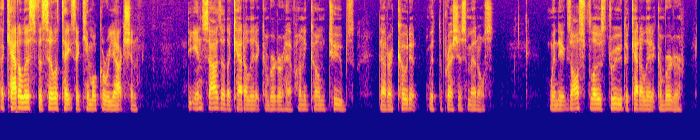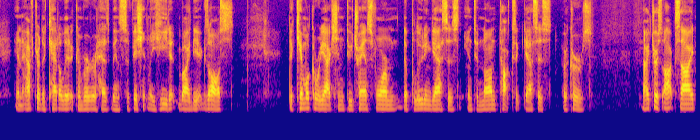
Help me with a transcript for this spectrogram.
A catalyst facilitates a chemical reaction. The insides of the catalytic converter have honeycomb tubes that are coated with the precious metals. When the exhaust flows through the catalytic converter, and after the catalytic converter has been sufficiently heated by the exhaust, the chemical reaction to transform the polluting gases into non-toxic gases occurs. Nitrous oxide,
